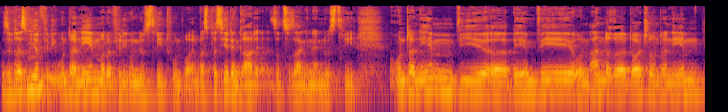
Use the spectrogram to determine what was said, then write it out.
Also was wir mhm. für die Unternehmen oder für die Industrie tun wollen. Was passiert denn gerade sozusagen in der Industrie? Unternehmen wie äh, BMW und andere deutsche Unternehmen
